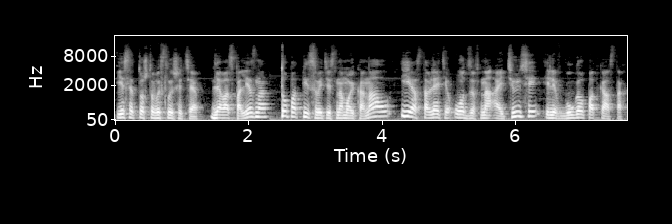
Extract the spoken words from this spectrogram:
если то, что вы слышите, для вас полезно, то подписывайтесь на мой канал и оставляйте отзыв на iTunes или в Google подкастах.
